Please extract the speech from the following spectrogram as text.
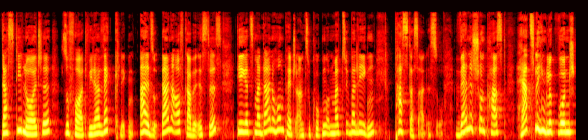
dass die Leute sofort wieder wegklicken. Also, deine Aufgabe ist es, dir jetzt mal deine Homepage anzugucken und mal zu überlegen, passt das alles so? Wenn es schon passt, herzlichen Glückwunsch,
